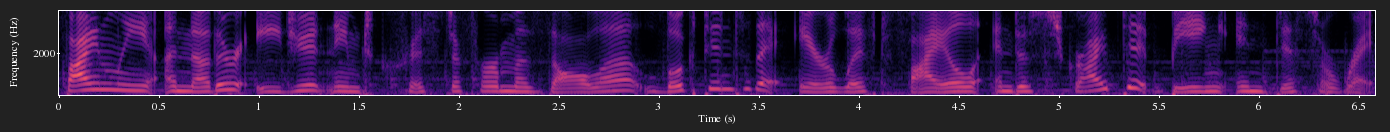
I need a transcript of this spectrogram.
Finally, another agent named Christopher Mazzala looked into the airlift file and described it being in disarray.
